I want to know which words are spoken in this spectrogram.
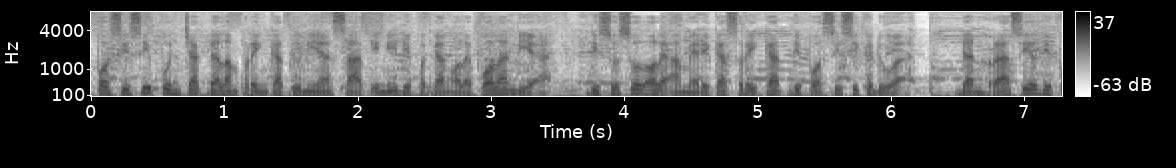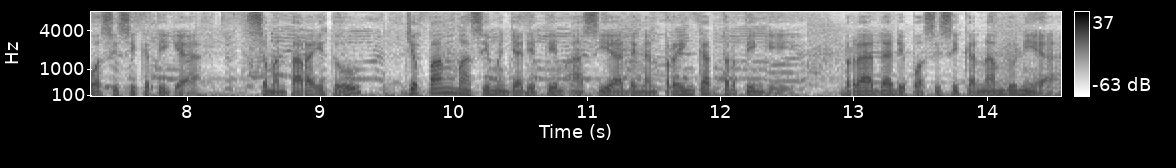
Posisi puncak dalam peringkat dunia saat ini dipegang oleh Polandia, disusul oleh Amerika Serikat di posisi kedua, dan Brasil di posisi ketiga. Sementara itu, Jepang masih menjadi tim Asia dengan peringkat tertinggi, berada di posisi ke-6 dunia,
